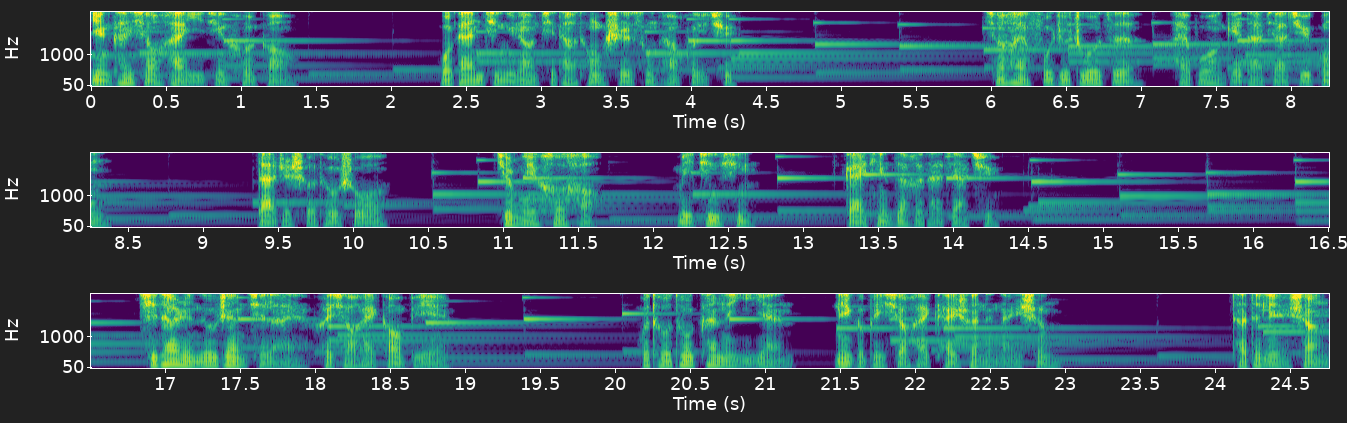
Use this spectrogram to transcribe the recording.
眼看小海已经喝高，我赶紧让其他同事送他回去。小海扶着桌子，还不忘给大家鞠躬，打着舌头说：“今儿没喝好，没尽兴，改天再和大家去。”其他人都站起来和小海告别。我偷偷看了一眼那个被小海开涮的男生。他的脸上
